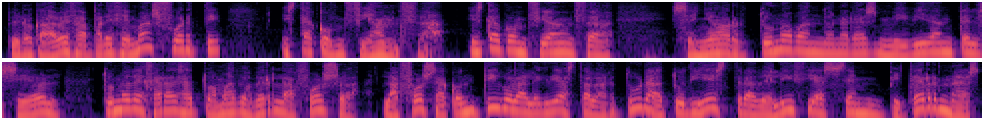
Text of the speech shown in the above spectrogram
pero cada vez aparece más fuerte esta confianza, esta confianza. Señor, tú no abandonarás mi vida ante el Seol, tú no dejarás a tu amado ver la fosa, la fosa, contigo la alegría hasta la altura, a tu diestra delicias sempiternas.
